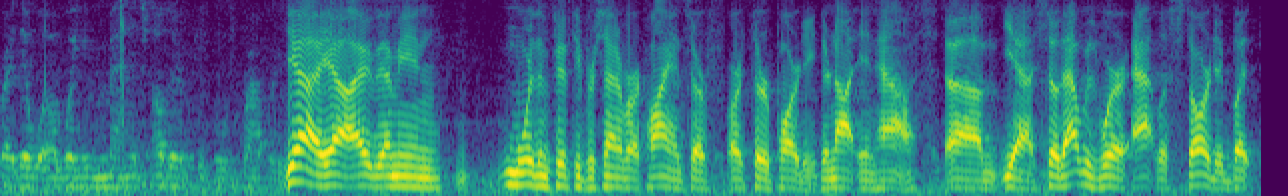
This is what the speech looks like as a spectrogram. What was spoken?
right, there where where you manage other people's properties? Yeah, yeah. I, I mean, more than 50% of our clients are, are third party. They're not in-house. Um, yeah, so that was where Atlas started. But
